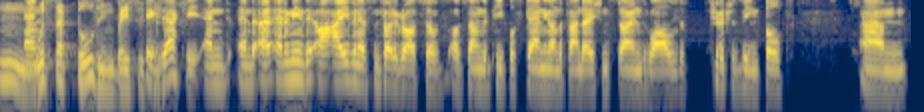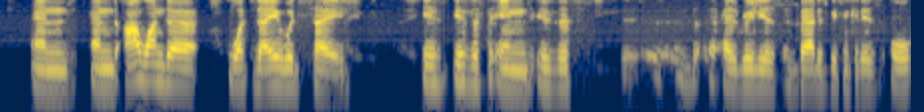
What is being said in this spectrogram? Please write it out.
Mm, and- with that building, basically. Exactly, and and uh, and I mean, I I even have some photographs of, of some of the people standing on the foundation stones while the church was being built, um, and and I wonder what they would say. Is is this the end? Is this uh, uh, really as, as bad as we think it is, or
